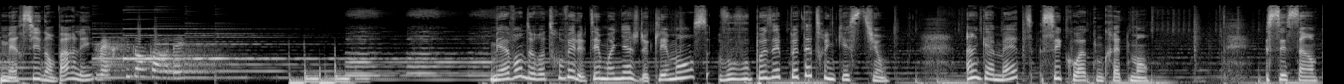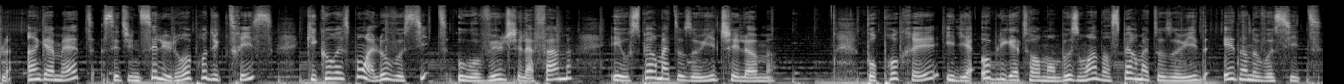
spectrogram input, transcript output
Merci d'en parler. Merci d'en parler. Mais avant de retrouver le témoignage de Clémence, vous vous posez peut-être une question. Un gamète, c'est quoi concrètement? C'est simple, un gamète, c'est une cellule reproductrice qui correspond à l'ovocyte ou ovule chez la femme et au spermatozoïde chez l'homme. Pour procréer, il y a obligatoirement besoin d'un spermatozoïde et d'un ovocyte.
